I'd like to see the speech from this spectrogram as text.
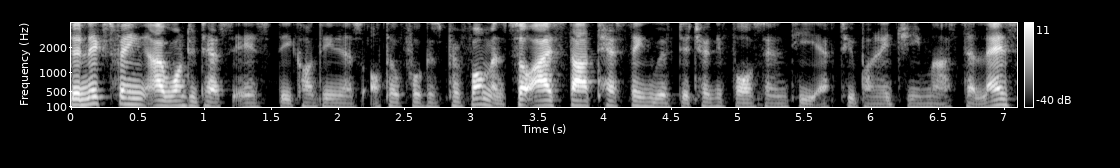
the next thing I want to test is the continuous autofocus performance. So I start testing with the 2470 f2.8G master lens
